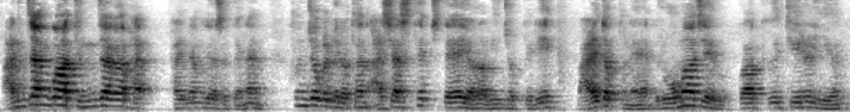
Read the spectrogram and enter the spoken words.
안장과 등자가 발- 발명되었을 때는 훈족을 비롯한 아시아 스텝 지대의 여러 민족들이 말 덕분에 로마 제국과 그 뒤를 이은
